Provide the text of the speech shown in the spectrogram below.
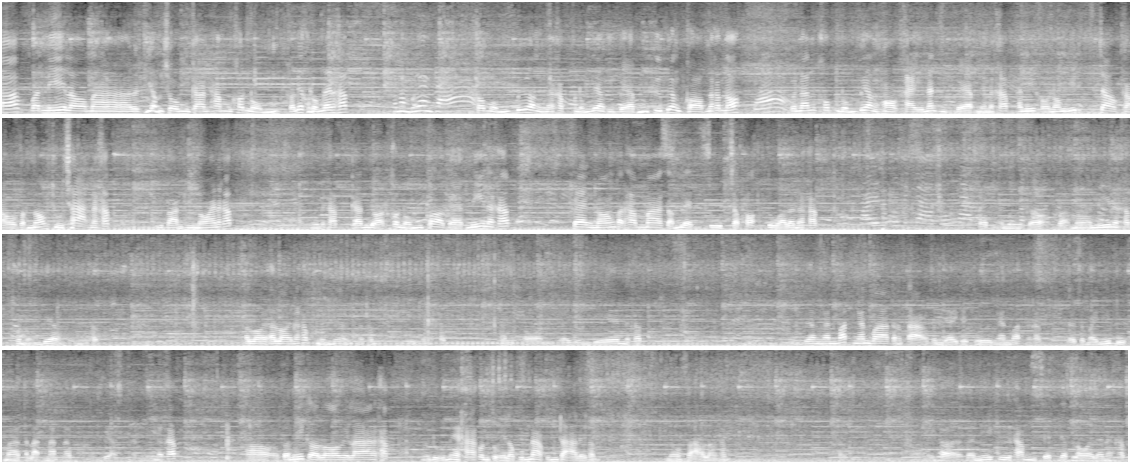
ครับวันนี้เรามาเยี่ยมชมการทำขนมเขาเรียกขนมอะไรนะครับ ขนมเบื้องจ้าขนมเบื้องนะครับ ขนมเบื้องอีกแบบนี่คือเบื้องกรอบนะครับเนาะจ้าวันนั้นขนมเบื้องห่อไข่นั่นอีกแบบหนึ่งนะครับ อันนี้ของน้องวิทย์เจ้าเก่ากับน้องชูชาตินะครับที่บ้านพิงน้อยนะครับนี่นะครับ การหยอดขนมก็แบบนี้นะครับแป้งน้องก็ทำมาสำเร็จสูตรเฉพาะตัวแล้วนะครับไปแล้วก็เป็นยาโบ๊ะค่ะครับอันนี้ก็ประมาณนี้นะครับขนมเบื้องนะครับ อร่อยอร่อยนะครับขนมเบื้องนะครับนะครับขั้นตอนใจเย็นๆนะครับเรื่องงานวัดงานวาต่างๆส่วนใหญ่จะเจองานวัดนะครับ แต่สมัยนี้บุกมาตลาดนัดครับขนมเบื้องแบบนี้นะครับอ้าวตอนนี้ก็รอเวลานะครับมาดูแม่ค้าคนสวยเราคุ้มหน้าคุ้มตาเลยครับ น้องสาวเราครับนี่ก็แบบนี้คือทำเสร็จเรียบร้อยแล้วนะครับ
